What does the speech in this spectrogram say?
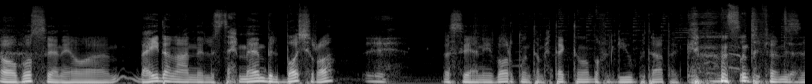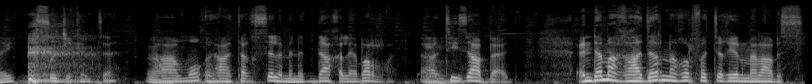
آه بص يعني هو بعيدا عن الاستحمام بالبشرة إيه. بس يعني برضه أنت محتاج تنظف الجيوب بتاعتك. أنت فاهم. إزاي؟ صدقك أنت. ها آه. مو ها تغسله من الداخل لبرا. ها. تيزاب بعد. عندما غادرنا غرفة تغيير ملابس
